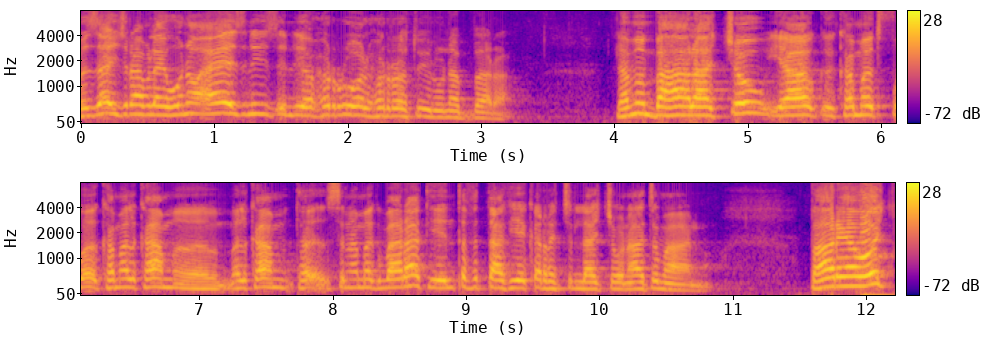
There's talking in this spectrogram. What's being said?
በዛ እጅራም ላይ ሆነው አየዝኒ ሁሩ ወልሑረቱ ይሉ ነበረ። ለምን ባህላቸው መልካም ስነ መግባራት የእንጥፍጣፊ የቀረችላቸው ናት ማለት ነው። ባሪያዎች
